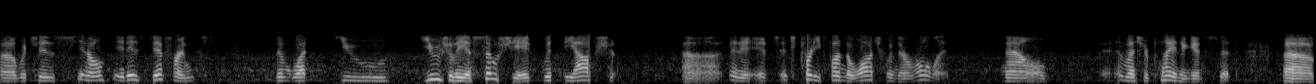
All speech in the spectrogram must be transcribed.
uh, which is, you know, it is different than what you usually associate with the option, uh, and it, it's it's pretty fun to watch when they're rolling. Now, unless you're playing against it, um,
